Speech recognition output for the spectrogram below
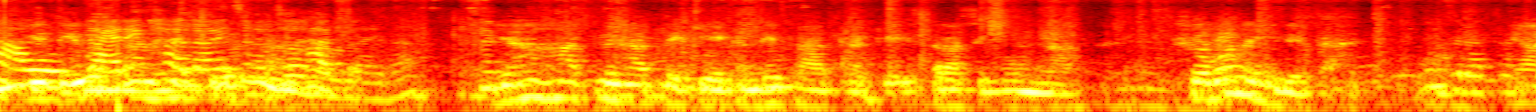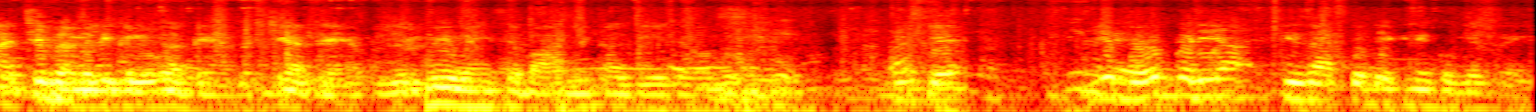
Direct हलवायचं म्हणजे हात यहाँ हाथ में हाथ लेके कंधे पे हाथ रखे इस तरह से घूमना। शोभा नहीं देता है। यहाँ अच्छे फैमिली के लोग आते हैं बच्चे आते हैं बुज़ुर्ग। भी वहीं से बाहर निकाल दिए जब ठीक है ये बहुत बढ़िया चीज़ आपको देखने को मिल रही है।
